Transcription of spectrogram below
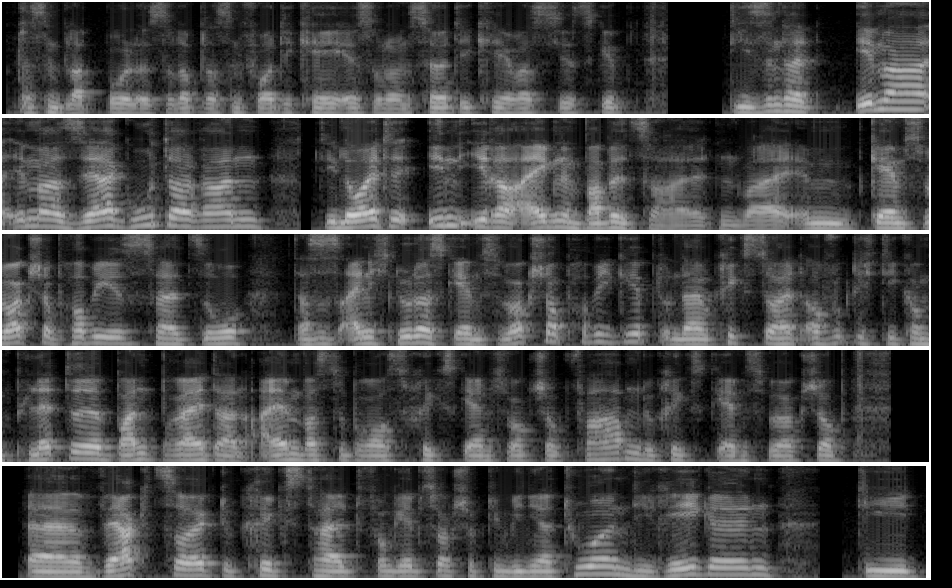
ob das ein Blood Bowl ist oder ob das ein 40k ist oder ein 30k, was es jetzt gibt, die sind halt immer, immer sehr gut daran, die Leute in ihrer eigenen Bubble zu halten. Weil im Games Workshop Hobby ist es halt so, dass es eigentlich nur das Games Workshop Hobby gibt und da kriegst du halt auch wirklich die komplette Bandbreite an allem, was du brauchst. Du kriegst Games Workshop Farben, du kriegst Games Workshop äh, Werkzeug, du kriegst halt von Games Workshop die Miniaturen, die Regeln, die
